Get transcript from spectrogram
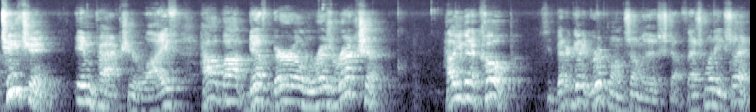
teaching impacts your life, how about death, burial, and resurrection? How are you going to cope? You better get a grip on some of this stuff. That's what he said.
